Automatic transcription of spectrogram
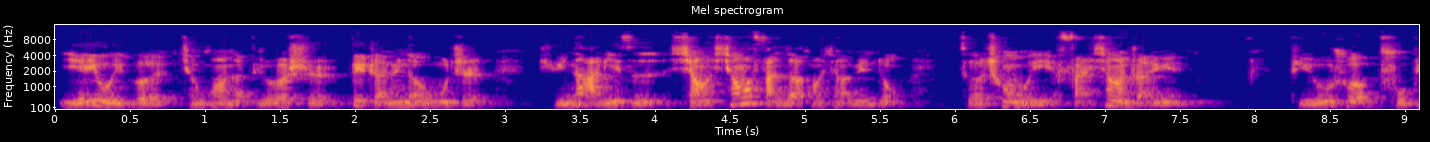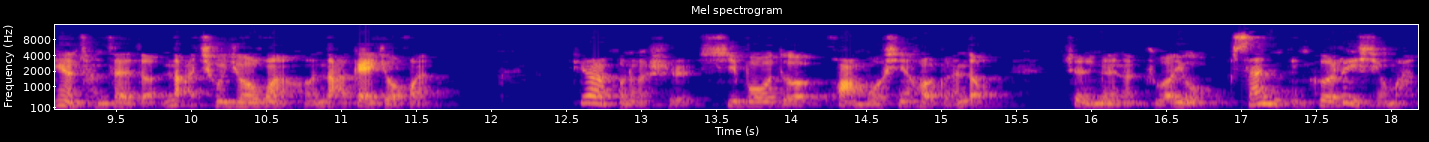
也有一个情况呢，比如说是被转运的物质与钠离子向相反的方向运动，则称为反向转运。比如说普遍存在的钠氢交换和钠钙交换。第二个呢是细胞的跨膜信号转导，这里面呢主要有三个类型吧。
